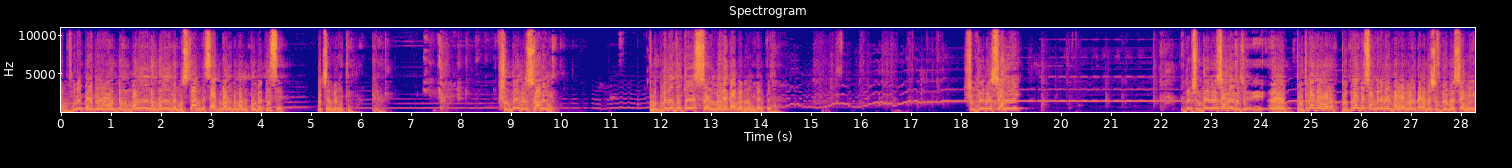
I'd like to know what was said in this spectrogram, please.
अब धीरे करके वो एकदम मंद मंद मुस्कान के साथ मंद मंद गति से वो चल रही थी। सुखदेव गोस्वामी रुक्मिणी जी के सौंदर्य का वर्णन करते हैं। सुखदेव गोस्वामी जब सुखदेव गोस्वामी पुतला का पुतला के सौंदर्य का एक बार वर्णन करे थे सुखदेव गोस्वामी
